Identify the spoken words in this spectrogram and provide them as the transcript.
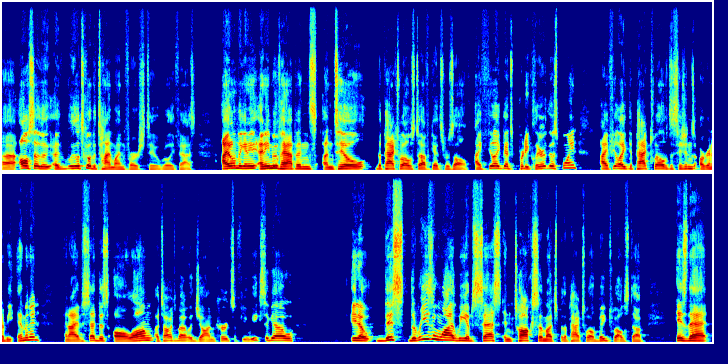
Uh, also, the, uh, let's go the timeline first, too, really fast. I don't think any, any move happens until the Pac 12 stuff gets resolved. I feel like that's pretty clear at this point. I feel like the Pac 12 decisions are going to be imminent. And I've said this all along. I talked about it with John Kurtz a few weeks ago you know, this the reason why we obsess and talk so much about the Pac 12, Big 12 stuff is that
